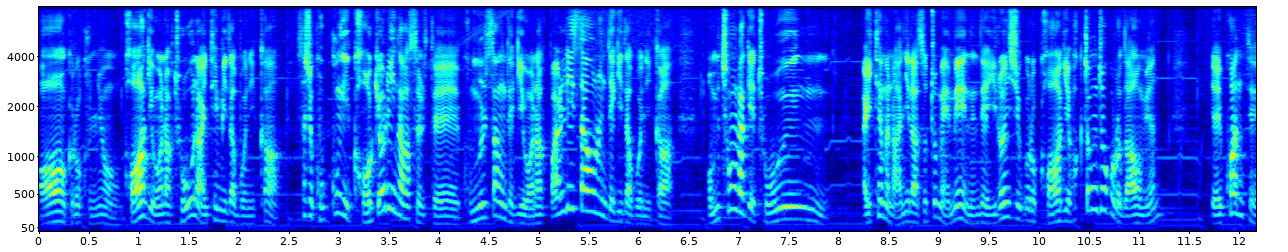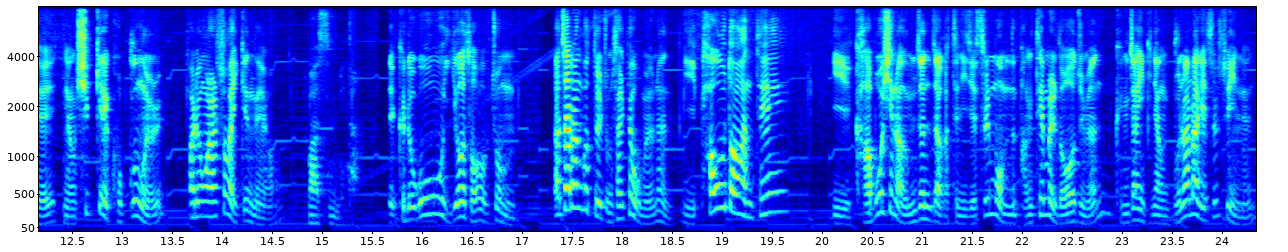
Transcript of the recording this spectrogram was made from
어 그렇군요. 거학이 워낙 좋은 아이템이다 보니까 사실 곡궁이 거결이 나왔을 때 고물상 덱이 워낙 빨리 싸우는 덱이다 보니까 엄청나게 좋은 아이템은 아니라서 좀 애매했는데 이런 식으로 거학이 확정적으로 나오면 에코한테 그냥 쉽게 곡궁을 활용할 수가 있겠네요. 맞습니다. 네, 그리고 이어서 좀 짜잘한 것들 좀 살펴보면은 이 파우더한테 이 갑옷이나 음전자 같은 이제 쓸모없는 방템을 넣어주면 굉장히 그냥 무난하게 쓸 수 있는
